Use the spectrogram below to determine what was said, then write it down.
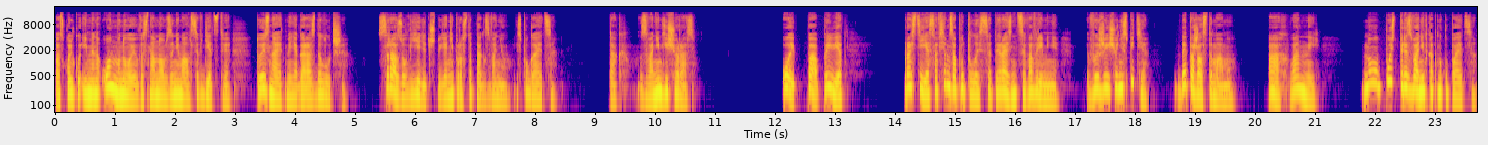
Поскольку именно он мною в основном занимался в детстве, то и знает меня гораздо лучше. Сразу въедет, что я не просто так звоню, испугается. Так, звоним еще раз. «Ой, пап, привет. Прости, я совсем запуталась с этой разницей во времени. Вы же еще не спите?» Дай, пожалуйста, маму. Ах, ванный. Ну, пусть перезвонит, как накупается.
